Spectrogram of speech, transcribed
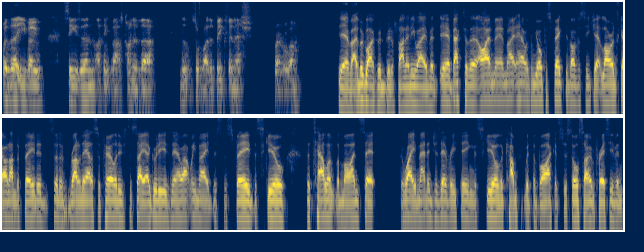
for the Evo season, I think that's kind of the, the sort of like the big finish for everyone. Yeah, mate, it looked like a good bit of fun anyway. But yeah, back to the Ironman, mate. How was from your perspective? Obviously, Jett Lawrence going undefeated, sort of running out of superlatives to say how good he is now, aren't we, mate? Just the speed, the skill, the talent, the mindset, the way he manages everything, the skill, the comfort with the bike. It's just also impressive. And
